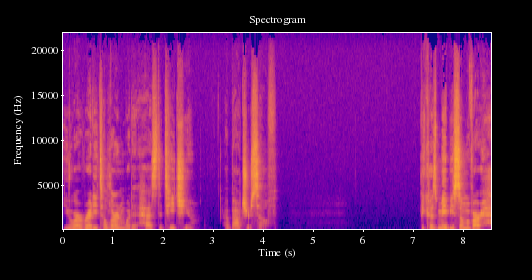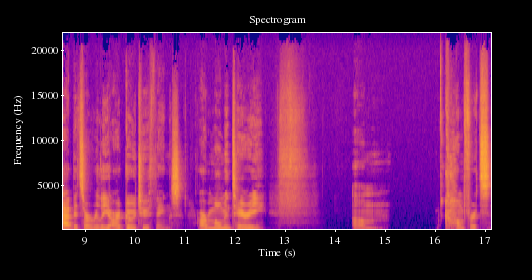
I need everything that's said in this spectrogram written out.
you are ready to learn what it has to teach you about yourself because maybe some of our habits are really our go to things, our momentary um, comforts.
